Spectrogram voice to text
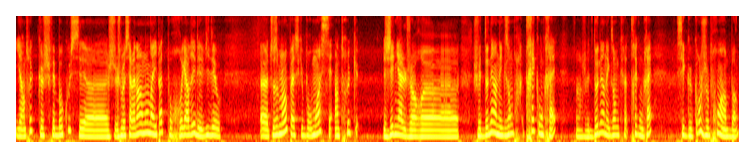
il y a un truc que je fais beaucoup, c'est euh, je, je me sers énormément mon iPad pour regarder des vidéos. Euh, tout simplement parce que pour moi, c'est un truc génial. Genre, euh, je vais te donner un exemple très concret. Enfin, je vais te donner un exemple très concret. C'est que quand je prends un bain,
